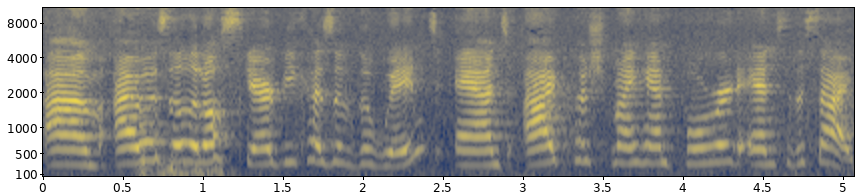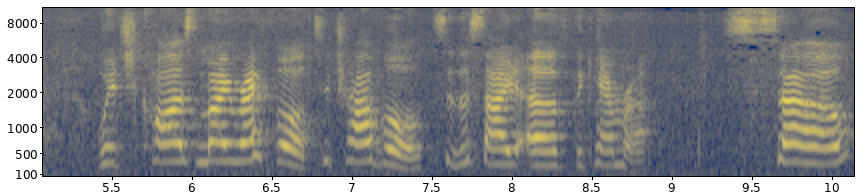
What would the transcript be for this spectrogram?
Um, I was a little scared because of the wind and I pushed my hand forward and to the side, which caused my rifle to travel to the side of the camera. So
